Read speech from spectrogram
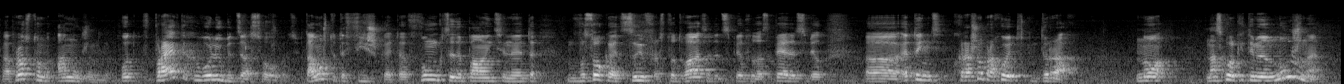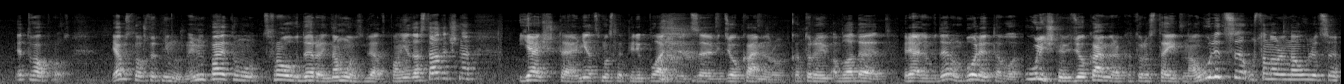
Вопрос в том, а нужен ли. Вот в проектах его любят засовывать, потому что это фишка, это функция дополнительная, это высокая цифра, 120 дБ, 125 дБ. Это хорошо проходит в дырах. Но насколько это именно нужно, это вопрос. Я бы сказал, что это не нужно. Именно поэтому цифрового VDR, на мой взгляд, вполне достаточно. Я считаю, нет смысла переплачивать за видеокамеру, которая обладает реальным VDR. Более того, уличная видеокамера, которая стоит на улице, установлена на улице,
